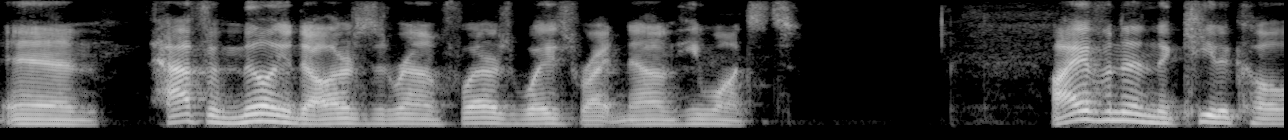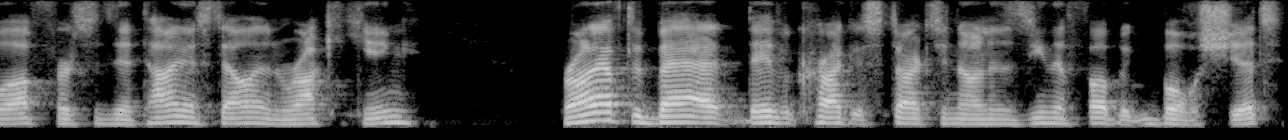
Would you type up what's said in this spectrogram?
and half a million dollars is around Flair's waist right now, and he wants it. Ivan and Nikita Koloff versus the Italian Stallion and Rocky King. Right off the bat, David Crockett starts in on his xenophobic bullshit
